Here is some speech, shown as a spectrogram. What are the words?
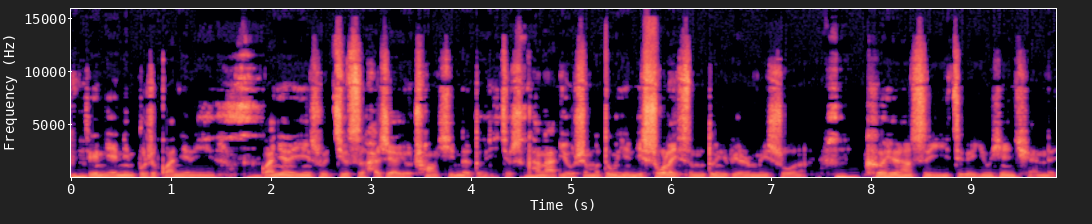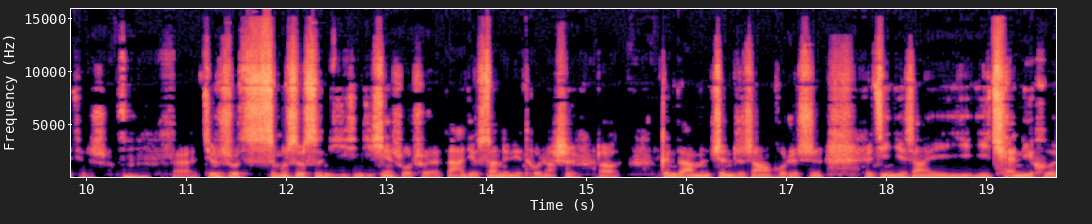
嗯这个年龄不是关键的因素，关键的因素就是还是要有创新的东西，就是看看有什么东西你说了什么东西别人没说呢。嗯科学上是以这个优先权的，就是说，嗯呃，就是说什么事是你你先说出来，那就算在你头上。是啊，跟咱们政治上或者是呃经济上以以权力和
